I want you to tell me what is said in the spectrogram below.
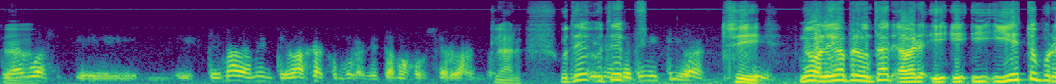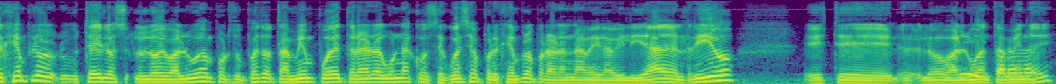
de aguas eh, extremadamente bajas como la que estamos observando. Claro. Usted, usted definitiva, sí. No, le iba a preguntar, a ver, y, y, esto, por ejemplo, ustedes lo evalúan, por supuesto, también puede traer algunas consecuencias, por ejemplo, para la navegabilidad del río. Este, ¿Lo evalúan también ahí?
